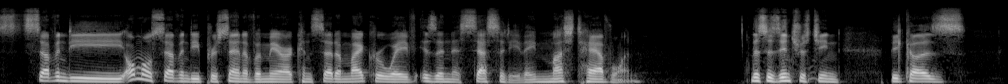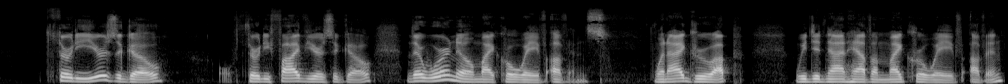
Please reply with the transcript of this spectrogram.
70 almost 70% of Americans said a microwave is a necessity. They must have one. This is interesting because 30 years ago, 35 years ago, there were no microwave ovens. When I grew up, we did not have a microwave oven.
